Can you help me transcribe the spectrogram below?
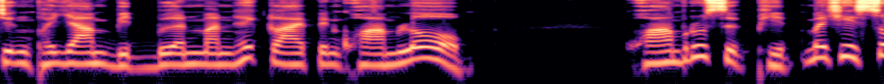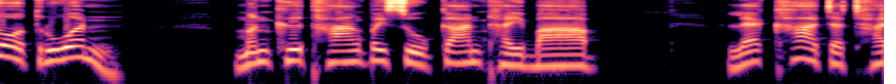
จึงพยายามบิดเบือนมันให้กลายเป็นความโลภ ความรู้สึกผิดไม่ใช่โซ่ตรวน มันคือทางไปสู่การไถ่บาป และข้าจะใช้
